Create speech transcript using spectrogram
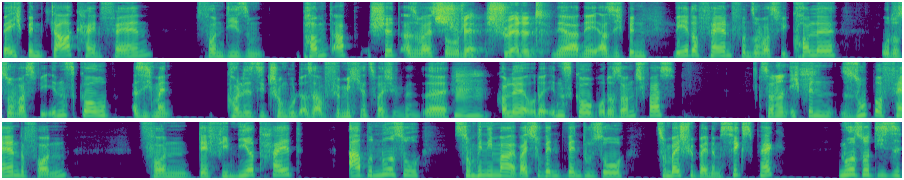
Weil ich bin gar kein Fan von diesem Pumped Up Shit, also weißt du. Shred shredded. Ja, nee, also ich bin weder Fan von sowas wie Kolle oder sowas wie InScope. Also ich meine, Kolle sieht schon gut aus, aber für mich jetzt, weißt du, äh, mhm. Kolle oder InScope oder sonst was. Sondern ich bin super Fan davon, von Definiertheit, aber nur so, so minimal. Weißt du, wenn, wenn du so, zum Beispiel bei einem Sixpack, nur so diese,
